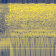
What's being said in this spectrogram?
No.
